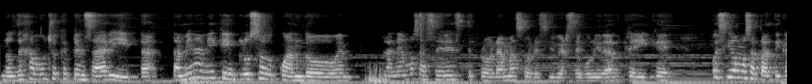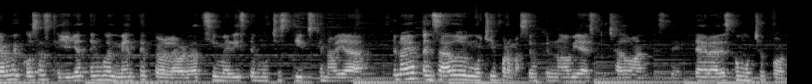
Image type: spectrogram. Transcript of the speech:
nos deja mucho que pensar y también a mí que incluso cuando em, planeamos hacer este programa sobre ciberseguridad creí que pues íbamos a platicar de cosas que yo ya tengo en mente, pero la verdad sí me diste muchos tips que no había, que no había pensado y mucha información que no había escuchado antes. Te, agradezco mucho por,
